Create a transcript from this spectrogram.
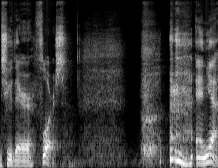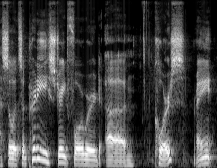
to their floors, and yeah, so it's a pretty straightforward uh, course, right?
